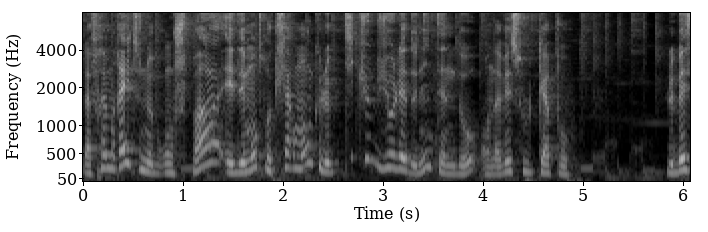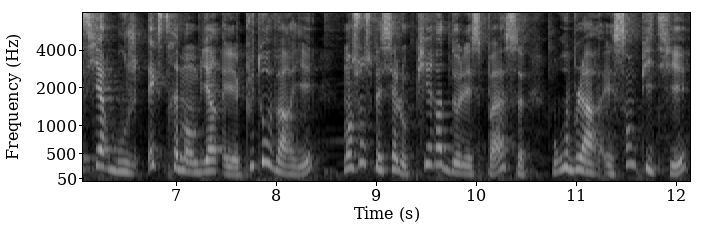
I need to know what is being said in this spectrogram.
la framerate ne bronche pas et démontre clairement que le petit cube violet de Nintendo en avait sous le capot. Le bestiaire bouge extrêmement bien et est plutôt varié, mention spéciale aux pirates de l'espace, roublards et sans pitié,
